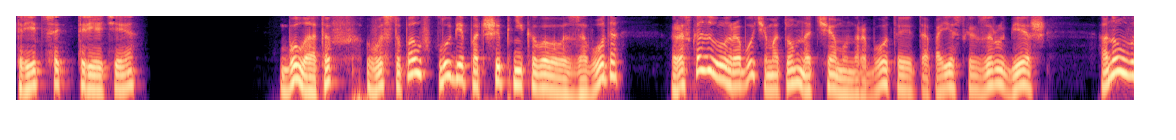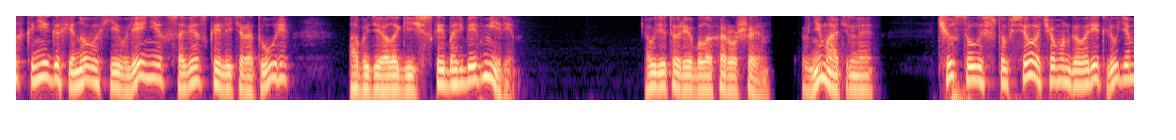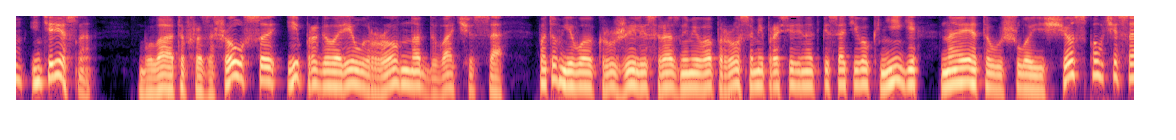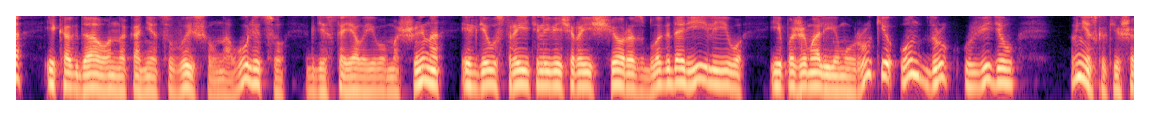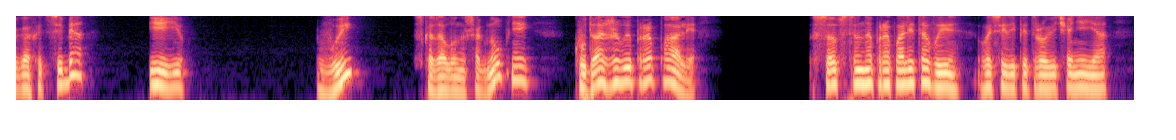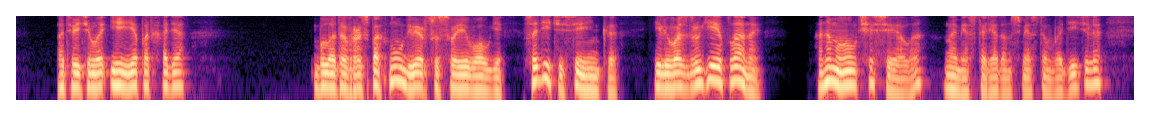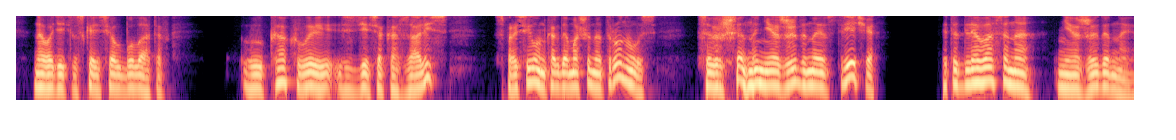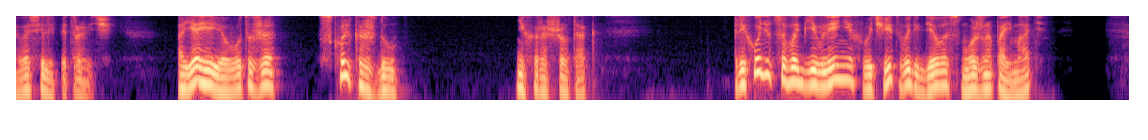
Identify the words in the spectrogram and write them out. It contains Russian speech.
Тридцать третье. Булатов выступал в клубе подшипникового завода, рассказывал рабочим о том, над чем он работает, о поездках за рубеж, о новых книгах и новых явлениях в советской литературе, об идеологической борьбе в мире. Аудитория была хорошая, внимательная. Чувствовалось, что все, о чем он говорит, людям интересно – Булатов разошелся и проговорил ровно два часа. Потом его окружили с разными вопросами, просили написать его книги. На это ушло еще с полчаса, и когда он, наконец, вышел на улицу, где стояла его машина, и где устроители вечера еще раз благодарили его и пожимали ему руки, он вдруг увидел в нескольких шагах от себя Ию. «Вы?» — сказал он и шагнул к ней. «Куда же вы пропали?» «Собственно, пропали-то вы, Василий Петрович, а не я», — ответила Ия, подходя. Булатов распахнул дверцу своей «Волги». «Садитесь, Сеенька, или у вас другие планы?» Она молча села на место рядом с местом водителя. На водительское сел Булатов. «Как вы здесь оказались?» — спросил он, когда машина тронулась. «Совершенно неожиданная встреча. Это для вас она неожиданная, Василий Петрович. А я ее вот уже сколько жду». Нехорошо так. Приходится в объявлениях вычитывать, где вас можно поймать.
